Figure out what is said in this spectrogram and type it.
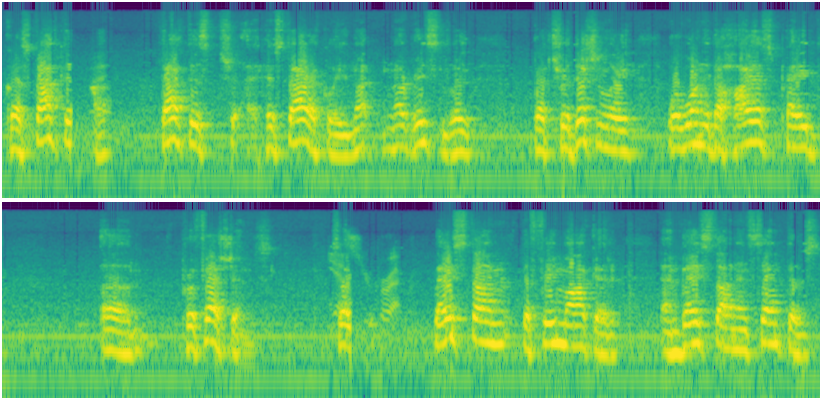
because doctors, doctors historically, not, not recently, but traditionally, were one of the highest paid, um, professions. So- Yes, you're correct. Based on the free market and based on incentives,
